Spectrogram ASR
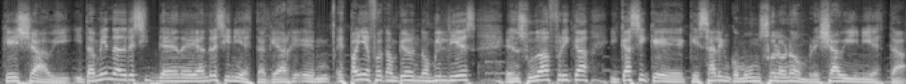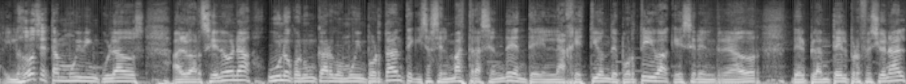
que es Xavi, y también de Andrés, Iniesta, que eh, España fue campeón en 2010 en Sudáfrica y casi que, salen como un solo nombre, Xavi Iniesta. Y los dos están muy vinculados al Barcelona, uno con un cargo muy importante, quizás el más trascendente en la gestión deportiva, que es el entrenador del plantel profesional.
